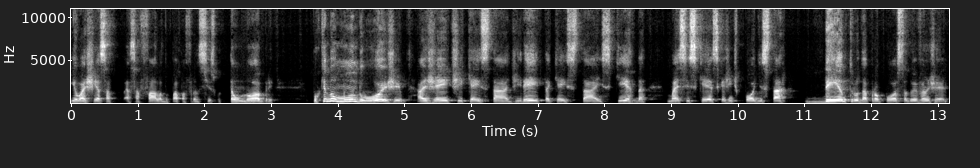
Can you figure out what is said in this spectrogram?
E eu achei essa, essa fala do Papa Francisco tão nobre, porque no mundo hoje a gente quer estar à direita, quer estar à esquerda, mas se esquece que a gente pode estar dentro da proposta do evangelho.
